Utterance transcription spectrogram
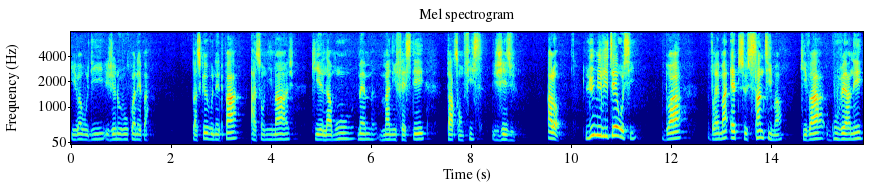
il va vous dire, je ne vous connais pas. Parce que vous n'êtes pas à son image, qui est l'amour même manifesté par son Fils Jésus. Alors, l'humilité aussi doit vraiment être ce sentiment qui va gouverner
